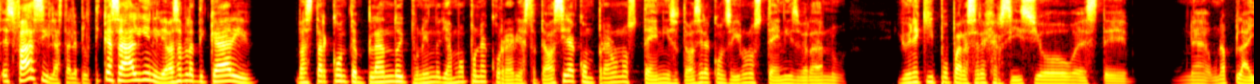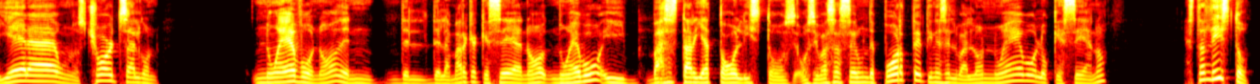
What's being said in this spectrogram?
es fácil, hasta le platicas a alguien y le vas a platicar y vas a estar contemplando y poniendo, ya me voy a poner a correr y hasta te vas a ir a comprar unos tenis o te vas a ir a conseguir unos tenis, ¿verdad? Y un equipo para hacer ejercicio, este, una, playera, unos shorts, algo nuevo, ¿no? De, la marca que sea, ¿no? Nuevo y vas a estar ya todo listo. O si vas a hacer un deporte, tienes el balón nuevo, lo que sea, ¿no? Estás listo.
